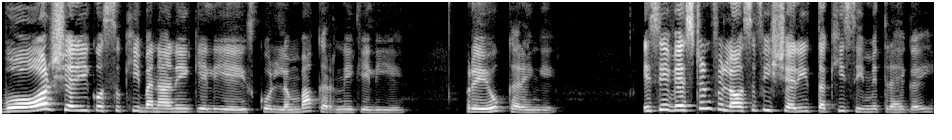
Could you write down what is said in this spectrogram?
वो और शरीर को सुखी बनाने के लिए, इसको लंबा करने के लिए प्रयोग करेंगे। इसे वेस्टर्न फिलॉसफी शरीर तक ही सीमित रह गई।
